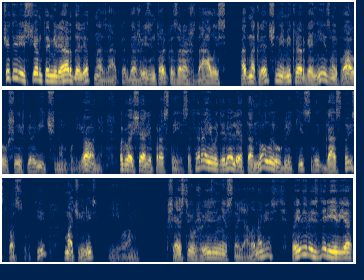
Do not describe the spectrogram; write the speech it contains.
Четыре с чем-то миллиарда лет назад, когда жизнь только зарождалась, одноклеточные микроорганизмы, плававшие в первичном бульоне, поглощали простые сахара и выделяли этанол и углекислый газ, то есть, по сути, мочились пивом. К счастью, жизнь не стояла на месте. Появились деревья,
